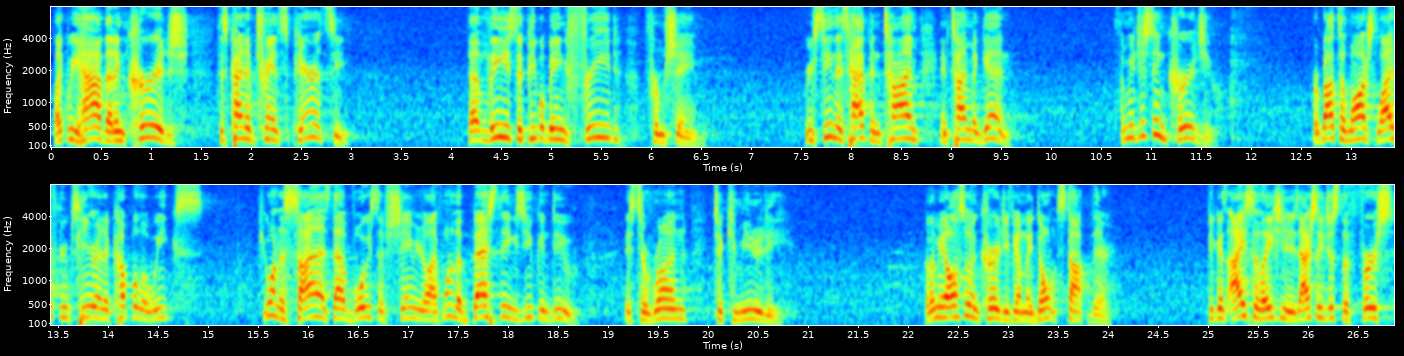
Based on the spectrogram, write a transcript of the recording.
like we have that encourage this kind of transparency that leads to people being freed from shame. We've seen this happen time and time again. So let me just encourage you. We're about to launch life groups here in a couple of weeks. If you want to silence that voice of shame in your life, one of the best things you can do is to run to community. But let me also encourage you, family, don't stop there. Because isolation is actually just the first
